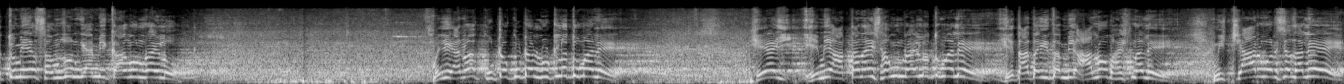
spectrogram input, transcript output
मग तुम्ही हे समजून घ्या मी का म्हणून राहिलो? म्हणजे यानं कुठं कुठं लुटलं तुम्हाला? हे हे मी आता नाही सांगून राहिलो तुम्हाला. हे तर आता इथं मी आलो भाषणाले. मी चार वर्ष झाले.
